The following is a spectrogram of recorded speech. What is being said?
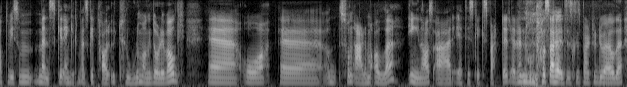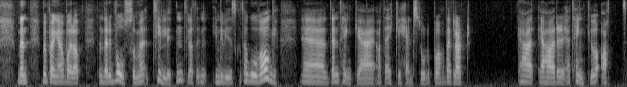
at vi som mennesker, enkeltmennesker, tar utrolig mange dårlige valg. Eh, og, eh, sånn er det med alle. Ingen av oss er etiske eksperter, eller noen av oss er etiske eksperter, du er jo det. Men, men poenget er bare at den der voldsomme tilliten til at individet skal ta gode valg, eh, den tenker jeg at jeg ikke helt stoler på. Det er klart, jeg, har, jeg, har, jeg tenker jo at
